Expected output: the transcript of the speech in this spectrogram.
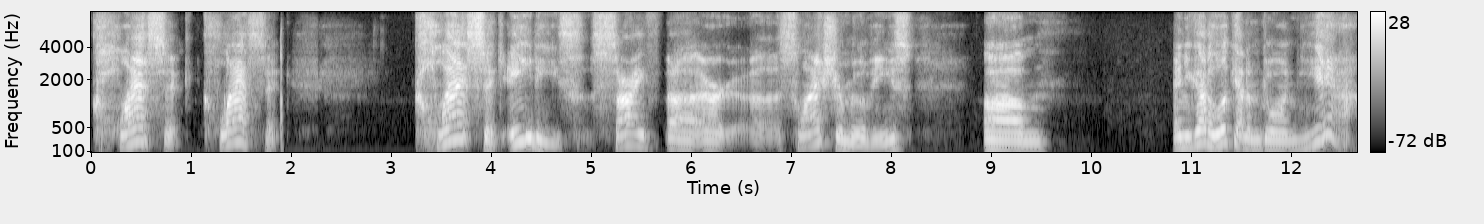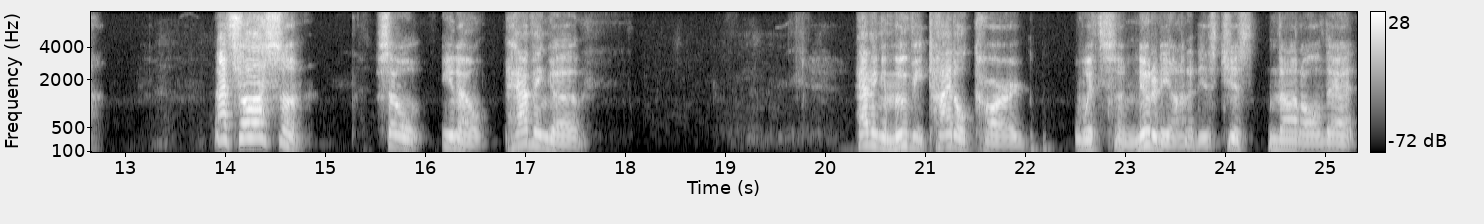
classic classic classic 80s sci uh, or uh, slasher movies. Um and you got to look at them going yeah that's awesome so you know having a having a movie title card with some nudity on it is just not all that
